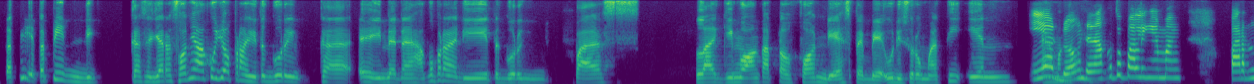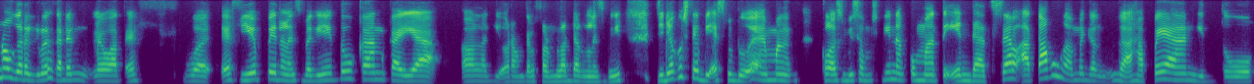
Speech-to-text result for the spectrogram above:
Tapi tapi di kasih jarak soalnya aku juga pernah ditegur ke eh Indana, aku pernah ditegur pas lagi mau angkat telepon di SPBU disuruh matiin. Iya Emang- dong, dan aku tuh paling emang parno gara-gara kadang lewat F, FYP dan lain sebagainya itu kan kayak eh, lagi orang telepon meledak dan lain sebagainya. Jadi aku setiap di SPBU emang kalau sebisa mungkin aku matiin dat cell atau aku nggak megang nggak HP-an gitu.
